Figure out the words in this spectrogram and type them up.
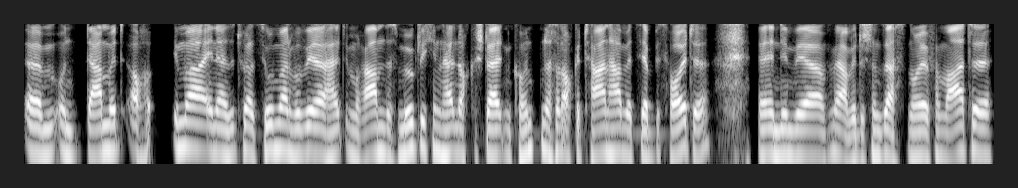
ähm, und damit auch immer in einer Situation waren, wo wir halt im Rahmen des Möglichen halt noch gestalten konnten, das dann auch getan haben, jetzt ja bis heute, äh, indem wir, ja, wie du schon sagst, neue Formate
